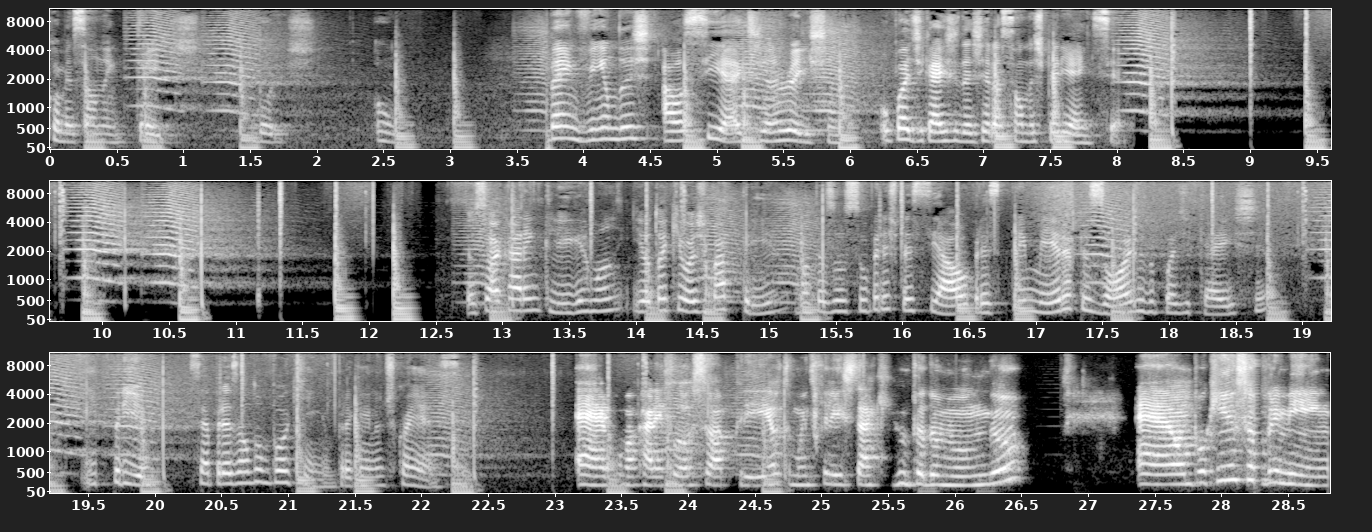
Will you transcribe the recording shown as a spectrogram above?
Começando em 3, 2, 1. Bem-vindos ao CX Generation, o podcast da geração da experiência. Eu sou a Karen Kligerman e eu tô aqui hoje com a Pri, uma pessoa super especial para esse primeiro episódio do podcast. E Pri, se apresenta um pouquinho para quem não te conhece. É, como a Karen falou, eu sou a Pri, eu tô muito feliz de estar aqui com todo mundo. É, um pouquinho sobre mim.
